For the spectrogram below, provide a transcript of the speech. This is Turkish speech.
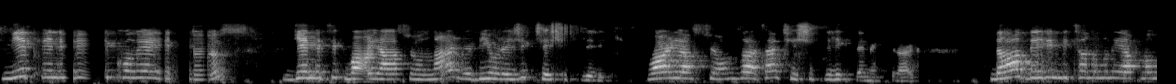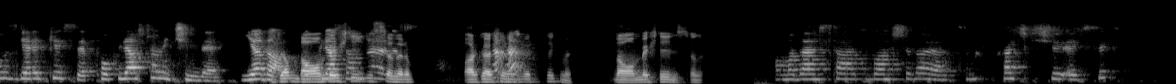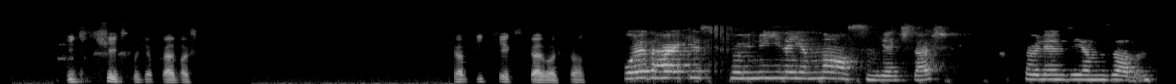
Şimdi yepyeni bir konuya gidiyoruz. Genetik varyasyonlar ve biyolojik çeşitlilik. Varyasyon zaten çeşitlilik demektir arkadaşlar. Daha derin bir tanımını yapmamız gerekirse popülasyon içinde ya da Hocam daha 15 popülasyonlar değiliz sanırım. Arkadaşlarımız verirsek mi? Daha 15 değiliz sanırım. Ama ders saati başladı hayatım. Kaç kişi eksik? İki kişi eksik hocam galiba şu an. Hocam iki kişi eksik galiba şu an. Bu arada herkes föyünü yine yanına alsın gençler. Föylerinizi yanınıza alın.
